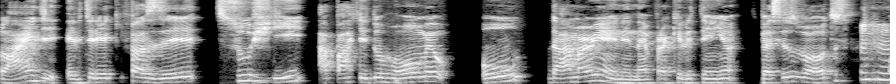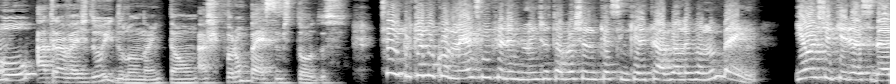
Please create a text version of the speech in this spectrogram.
blind, ele teria que fazer surgir a partir do Rommel ou da Marianne, né? Para que ele tenha tivesse os votos, Uhum. ou através do ídolo, né? Então, acho que foram péssimos todos. Sim, porque no começo, infelizmente, eu tava achando que assim, que ele tava levando bem. E eu achei que ele ia se dar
